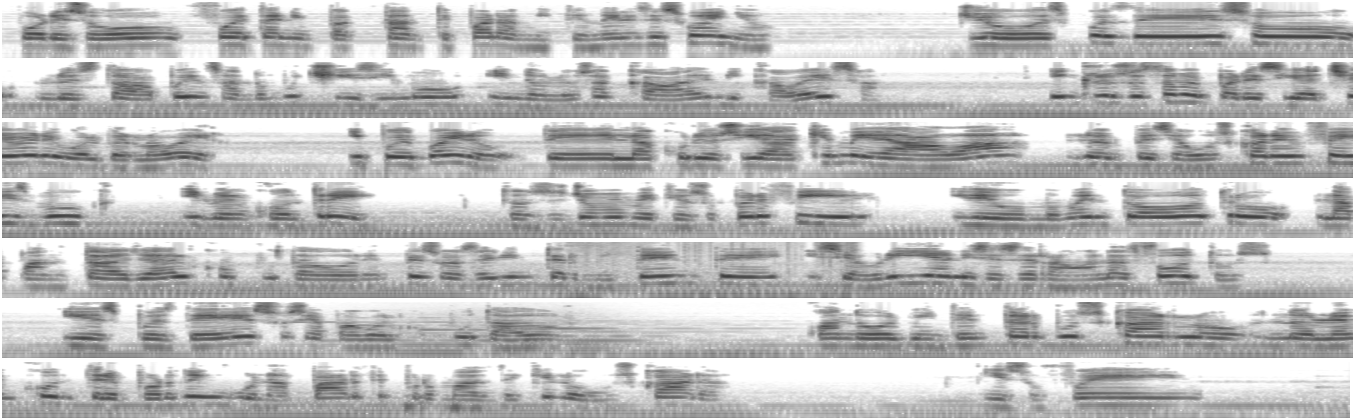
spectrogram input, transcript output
Por eso fue tan impactante para mí tener ese sueño. Yo después de eso lo estaba pensando muchísimo y no lo sacaba de mi cabeza. Incluso hasta me parecía chévere volverlo a ver. Y pues bueno, de la curiosidad que me daba, lo empecé a buscar en Facebook y lo encontré. Entonces yo me metí a su perfil y de un momento a otro la pantalla del computador empezó a ser intermitente y se abrían y se cerraban las fotos. Y después de eso se apagó el computador. Cuando volví a intentar buscarlo, no lo encontré por ninguna parte por más de que lo buscara y eso fue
